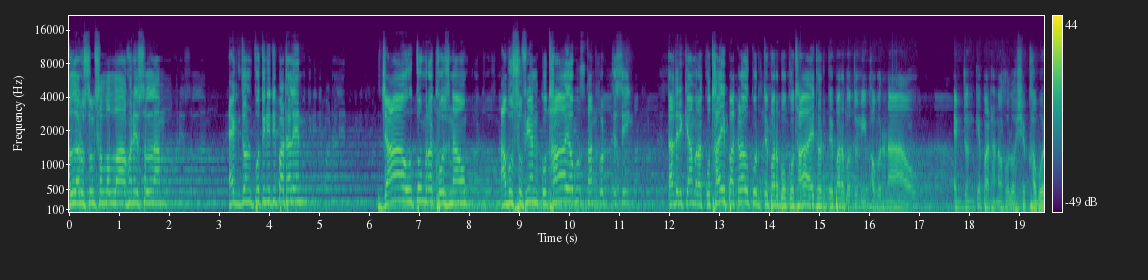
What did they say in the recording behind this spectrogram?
আল্লাহ রসুল সাল্লাম একজন প্রতিনিধি পাঠালেন, যাও তোমরা খোঁজ নাও, আবু সুফিয়ান কোথায় অবস্থান করতেছি? তাদেরকে আমরা কোথায় পাকড়াও করতে পারব, কোথায় ধরতে পারব, তুমি খবর নাও। একজনকে পাঠানো হলো, সে খবর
